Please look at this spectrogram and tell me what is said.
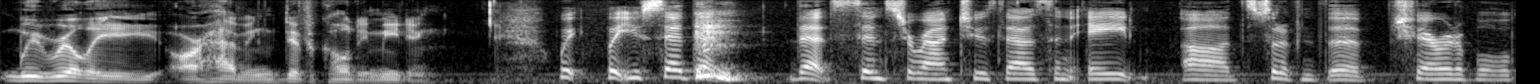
we really are having difficulty meeting. Wait, but you said that that since around 2008, uh, sort of the charitable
